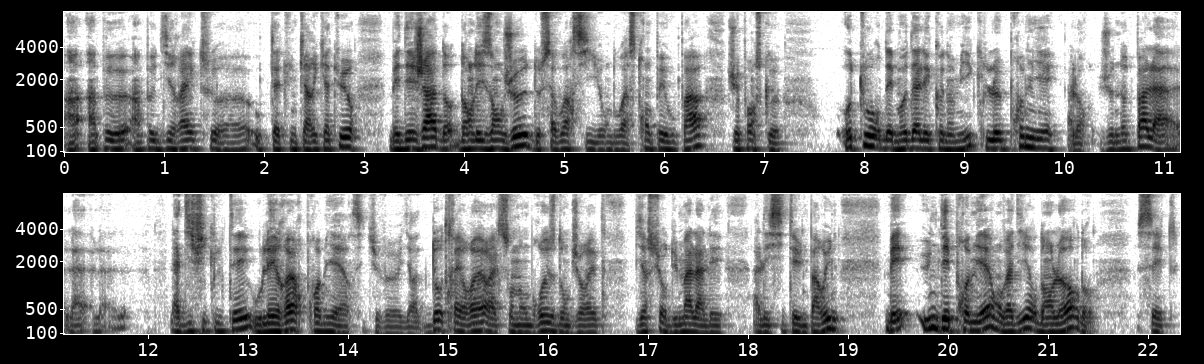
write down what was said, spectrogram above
un, peu, direct euh, ou peut-être une caricature, mais déjà dans, les enjeux de savoir si on doit se tromper ou pas, je pense que autour des modèles économiques, le premier, alors je note pas la, difficulté ou l'erreur première, si tu veux. Il y a d'autres erreurs, elles sont nombreuses, donc j'aurais bien sûr du mal à les, à les citer une par une. Mais une des premières, on va dire, dans l'ordre, c'est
